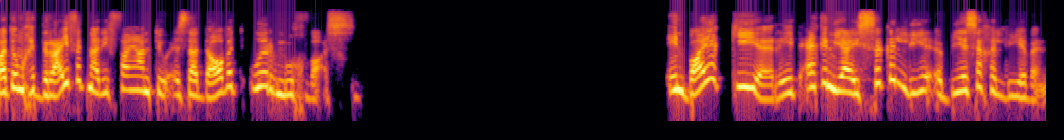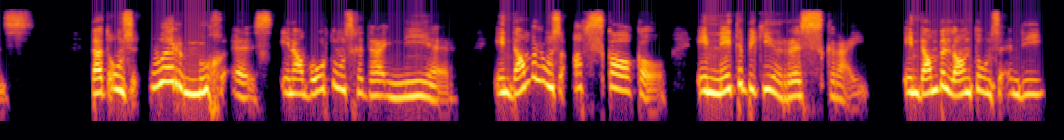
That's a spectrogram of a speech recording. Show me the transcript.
Wat hom gedryf het na die vyand toe is dat Dawid oormoeg was. En baie keer het ek en jy sulke le besige lewens dat ons oormoeg is en dan word ons gedreineer en dan wil ons afskakel en net 'n bietjie rus kry en dan beland ons in die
